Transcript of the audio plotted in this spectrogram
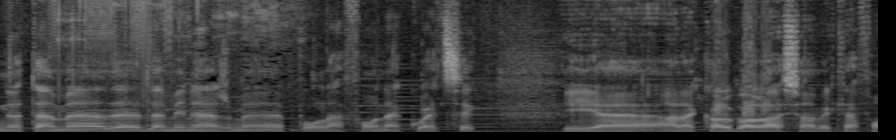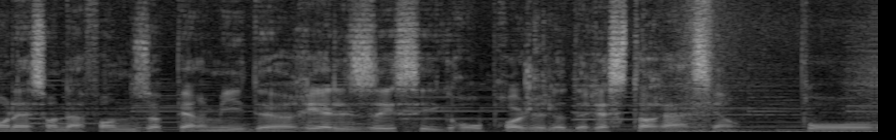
notamment de, l'aménagement pour la faune aquatique. Et euh, en la collaboration avec la Fondation de la faune nous a permis de réaliser ces gros projets-là de restauration pour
